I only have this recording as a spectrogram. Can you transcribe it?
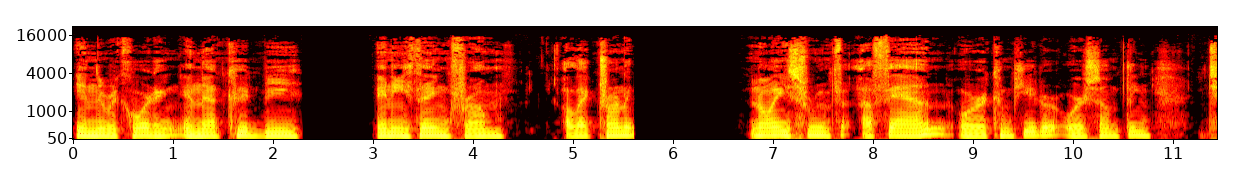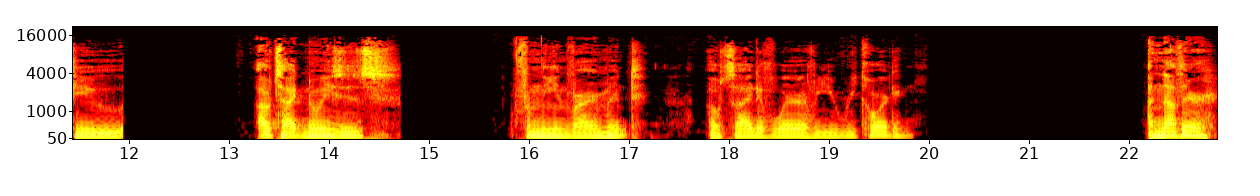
in the recording, and that could be anything from electronic noise from a fan or a computer or something to outside noises from the environment outside of wherever you're recording. Another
